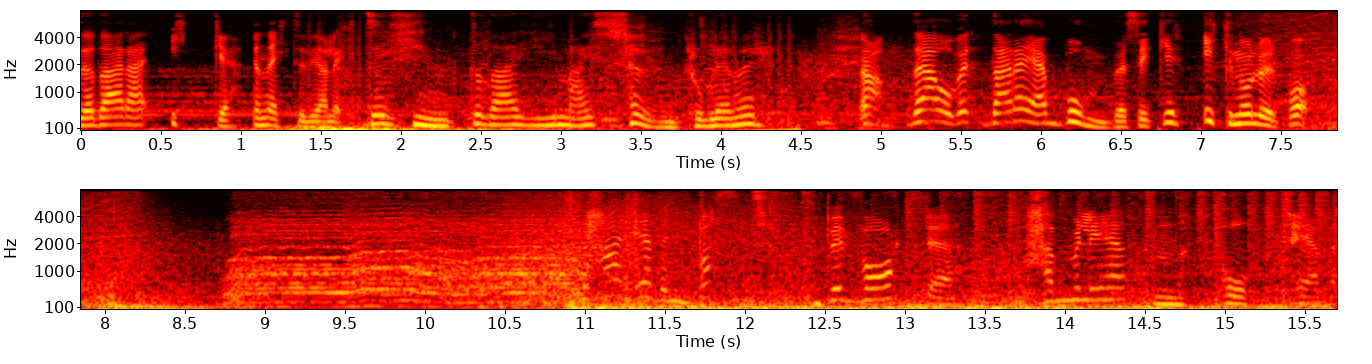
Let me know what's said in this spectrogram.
Det der er ikke en ekte dialekt. Det hintet der gir meg søvnproblemer. Ja, det er over. Der er jeg bombesikker. Ikke noe å lure på. Det her er den best bevarte hemmeligheten på TV.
